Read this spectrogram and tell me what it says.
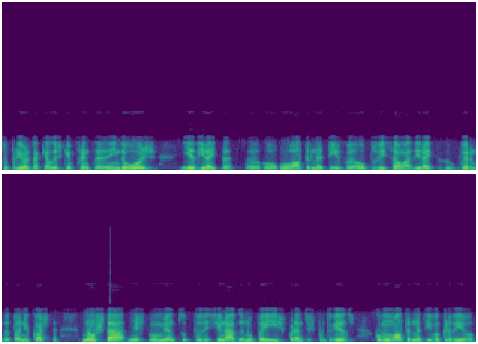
superiores àquelas que enfrenta ainda hoje, e a direita, ou, alternativa, a oposição à direita do governo de António Costa, não está, neste momento, posicionada no país perante os portugueses como uma alternativa credível.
